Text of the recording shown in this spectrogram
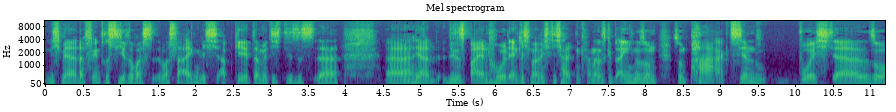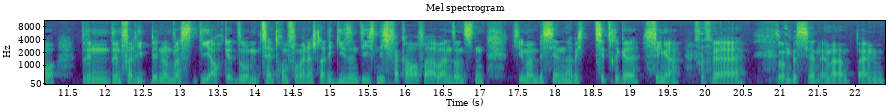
nicht mehr dafür interessiere, was, was da eigentlich abgeht, damit ich dieses äh, äh, ja, dieses Buy and Hold endlich mal richtig halten kann. Also es gibt eigentlich nur so ein, so ein paar Aktien, wo ich äh, so drin drin verliebt bin und was die auch so im Zentrum von meiner Strategie sind, die ich nicht verkaufe, aber ansonsten ich immer ein bisschen habe ich zittrige Finger äh, so ein bisschen immer beim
